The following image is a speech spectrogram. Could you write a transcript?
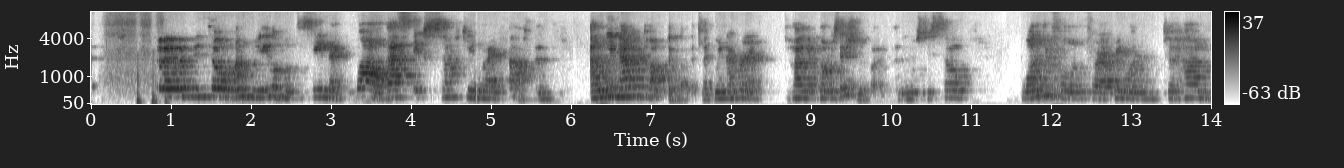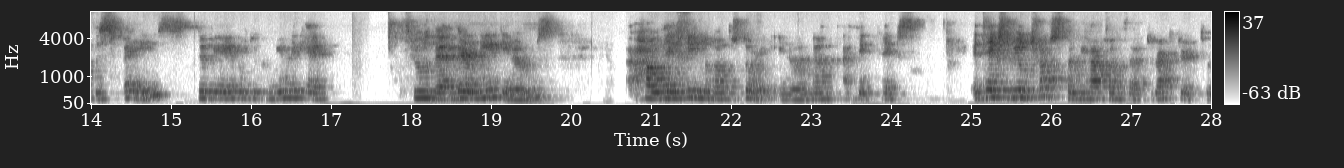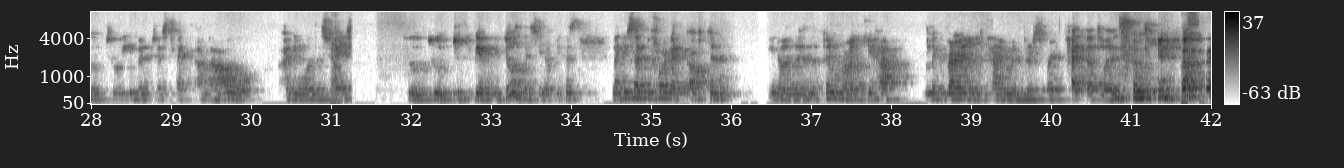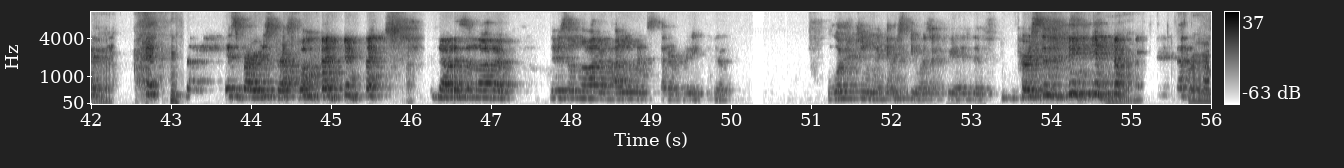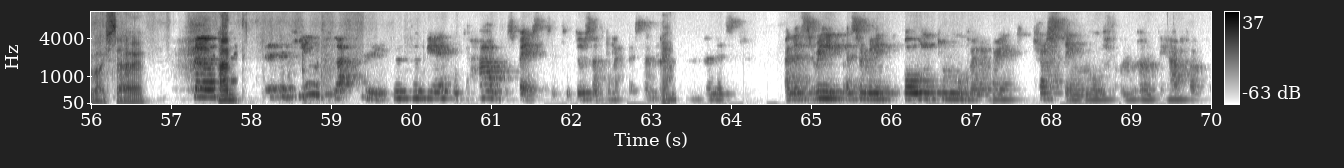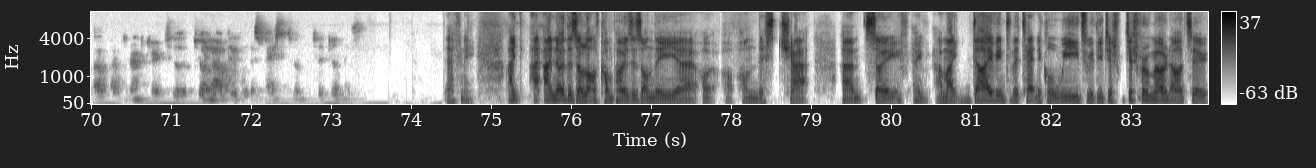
so it would be so unbelievable to see like wow that's exactly what i felt and and we never talked about it like we never had a conversation about it and it was just so wonderful for everyone to have the space to be able to communicate through the, their mediums how they feel about the story, you know, and that I think takes it takes real trust on behalf of the director to to even just like allow anyone the space to, to to be able to do this, you know, because like you said before, like often, you know, in the, in the film world, you have like very little time and there's very tight deadlines and you know it's very stressful you know there's a lot of there's a lot of elements that are really you know working against you as a creative person you know? yeah, very much so so it's, um, it's a huge luxury to, to, be able to have the space to, to do something like this and, yeah. and, and it's and it's really it's a really bold move and a very trusting move on, on behalf of, of a director to, to allow people the space to, to do this. Definitely. I i know there's a lot of composers on the uh, on this chat. Um, so if, i might dive into the technical weeds with you just just for a moment or two.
